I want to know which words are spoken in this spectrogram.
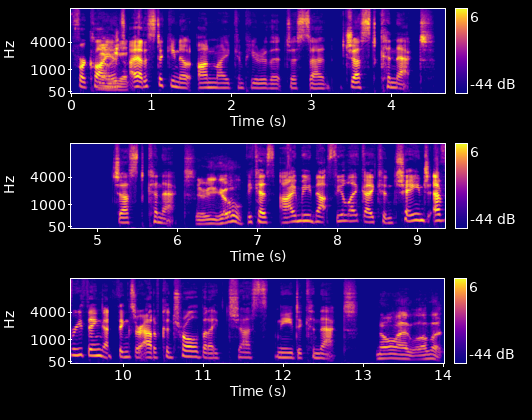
for clients. yeah. I had a sticky note on my computer that just said, just connect. Just connect. There you go. Because I may not feel like I can change everything, things are out of control, but I just need to connect. No, I love it.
